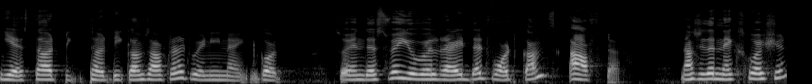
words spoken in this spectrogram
yes 30 30 comes after 29 good so in this way you will write that what comes after Now see the next question.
